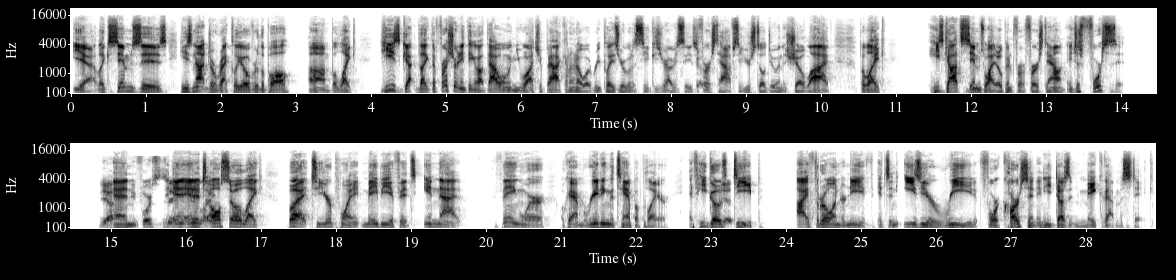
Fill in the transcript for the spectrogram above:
Yeah, like Sims is he's not directly over the ball, um, but like he's got like the frustrating thing about that one when you watch it back. I don't know what replays you're able to see because you're obviously it's yeah. first half, so you're still doing the show live. But like he's got Sims wide open for a first down. It just forces it. Yeah, and forces it, and, and, and it's like, also like, but to your point, maybe if it's in that thing where okay, I'm reading the Tampa player. If he goes yes. deep, I throw underneath. It's an easier read for Carson, and he doesn't make that mistake.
